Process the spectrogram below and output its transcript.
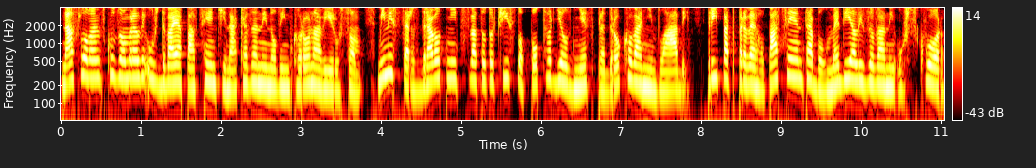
Na Slovensku zomreli už dvaja pacienti nakazení novým koronavírusom. Minister zdravotníctva toto číslo potvrdil dnes pred rokovaním vlády. Prípad prvého pacienta bol medializovaný už skôr.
